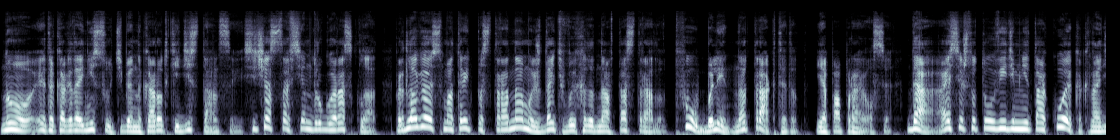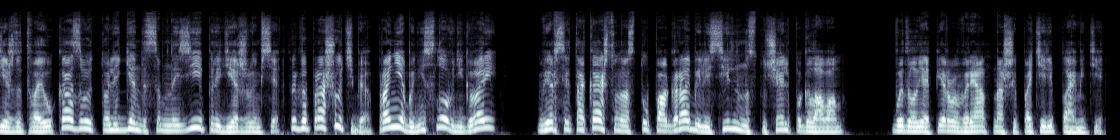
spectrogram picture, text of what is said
но это когда несу тебя на короткие дистанции. Сейчас совсем другой расклад. Предлагаю смотреть по сторонам и ждать выхода на автостраду. Тфу, блин, на тракт этот. Я поправился. Да, а если что-то увидим не такое, как надежды твои указывают, то легенды с амнезией придерживаемся. Только прошу тебя, про небо ни слова не говори. Версия такая, что нас тупо ограбили и сильно настучали по головам. Выдал я первый вариант нашей потери памяти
